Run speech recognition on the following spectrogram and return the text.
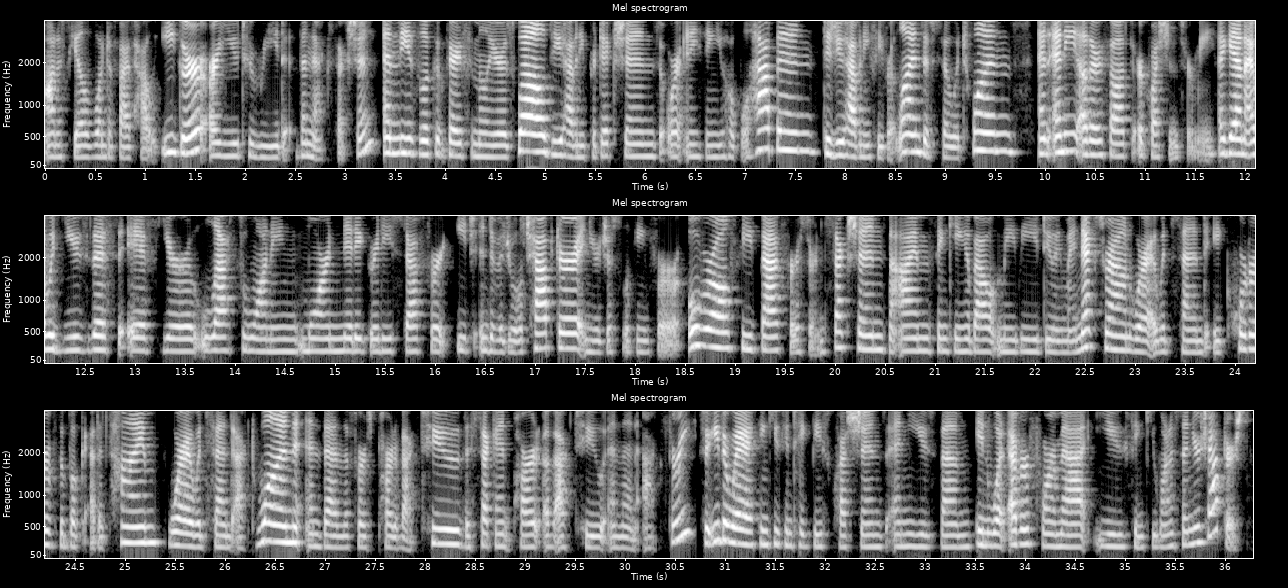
on a scale of one to five, how eager are you to read the next section? And these look very familiar as well. Do you have any predictions or anything you hope will happen? Did you have any favorite lines? If so, which ones? And any other thoughts or questions for me. Again, I would use this if you're less wanting more nitty gritty stuff for each individual chapter and you're just looking for overall feedback for a certain section. I'm thinking about maybe doing my next round where I would send a quarter of the book at a time, where I would send act one and then the first part of act two, the second part of act two, and then act three. So either way, I think you can take these questions and use them in whatever format you think you want to send your chapters.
